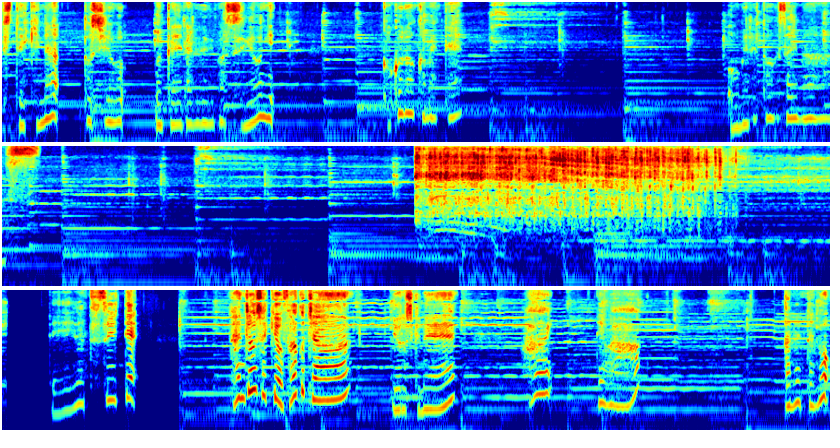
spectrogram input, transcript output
素敵な年を迎えられますように心を込めておめでとうございます。では続いて、誕生石をファグちゃん、よろしくね。はい。では、あなたの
